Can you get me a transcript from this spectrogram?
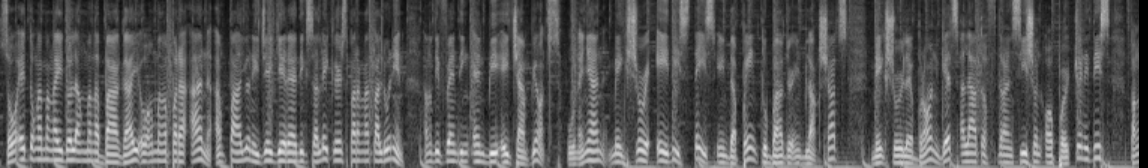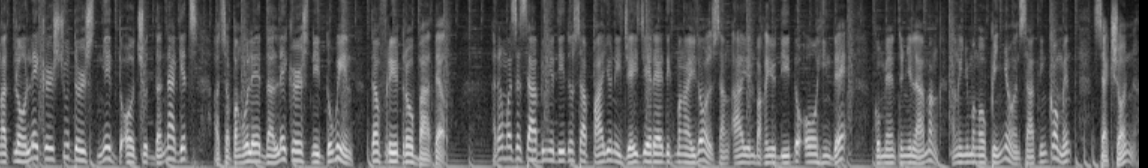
So ito nga mga idol ang mga bagay o ang mga paraan ang payo ni JJ Redick sa Lakers para nga talunin ang defending NBA champions. Una niyan, make sure AD stays in the paint to bother and block shots. Make sure LeBron gets a lot of transition opportunities. Pangatlo, Lakers shooters need to outshoot the Nuggets. At sa panghuli, the Lakers need to win the free throw battle. Anong masasabi nyo dito sa payo ni JJ Redick mga idol? Sang-ayon ba kayo dito o hindi? Komento nyo lamang ang inyong mga opinion sa ating comment section.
